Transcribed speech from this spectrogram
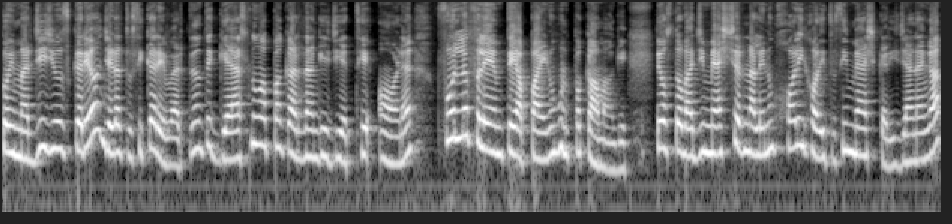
ਕੋਈ ਮਰਜ਼ੀ ਯੂਜ਼ ਕਰਿਓ, ਜਿਹੜਾ ਤੁਸੀਂ ਘਰੇ ਵਰਤਦੇ ਹੋ ਤੇ ਗੈਸ ਨੂੰ ਆਪਾਂ ਕਰ ਦਾਂਗੇ ਜੀ ਇੱਥੇ ਔਨ ਫੁੱਲ ਫਲੇਮ ਤੇ ਆਪਾਂ ਇਹਨੂੰ ਹੁਣ ਪਕਾਵਾਂਗੇ। ਤੇ ਉਸ ਤੋਂ ਬਾਅਦ ਜੀ ਮੈਸ਼ਰ ਨਾਲ ਇਹਨੂੰ ਹੌਲੀ ਹੌਲੀ ਤੁਸੀਂ ਮੈਸ਼ ਕਰੀ ਜਾਣਾਗਾ।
